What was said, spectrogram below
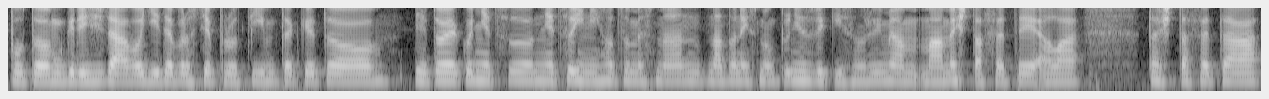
potom, když závodíte prostě pro tým, tak je to, je to jako něco, něco jiného, co my jsme na, na to nejsme úplně zvyklí. Samozřejmě máme štafety, ale ta štafeta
